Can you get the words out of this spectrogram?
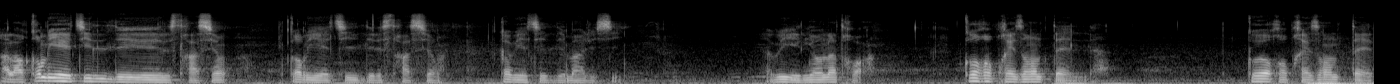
Alors, combien est-il d'illustrations? Combien est-il d'illustrations? Combien est-il d'images ici? Ah Oui, il y en a trois. Que représente-t-elle? Que représente-t-elle?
